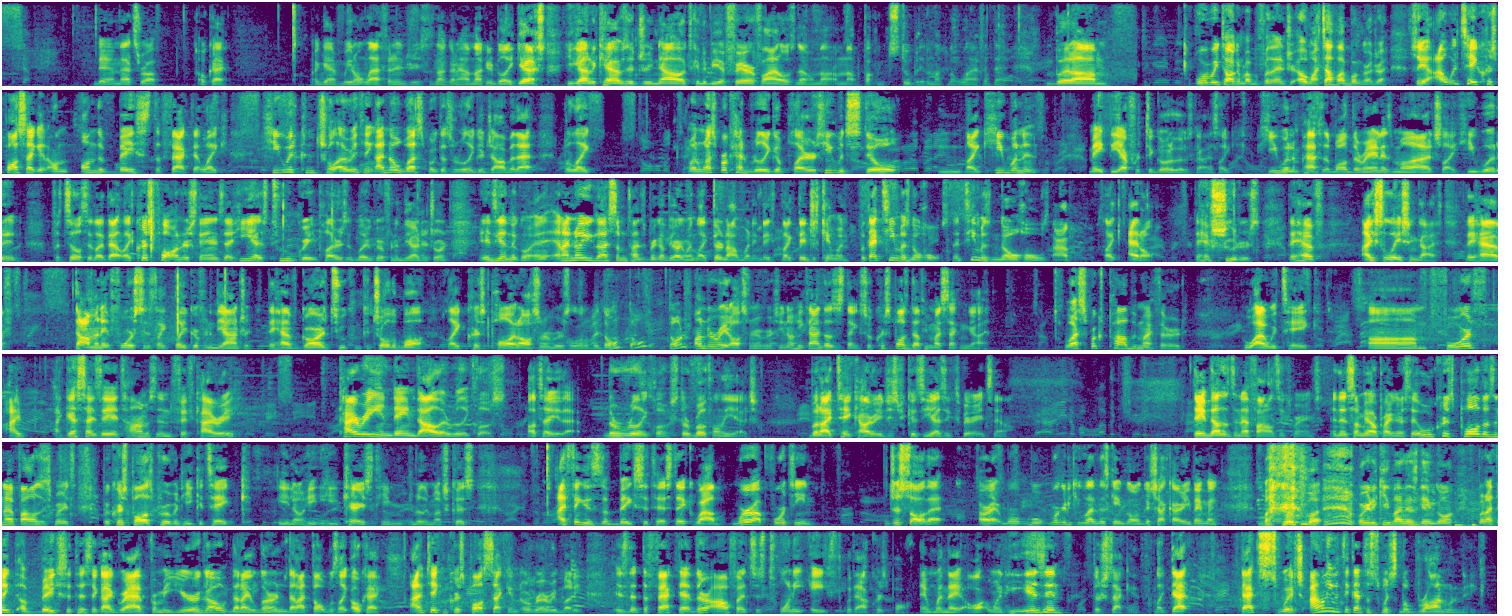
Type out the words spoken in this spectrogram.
Damn, that's rough. Okay. Again, we don't laugh at injuries. It's not gonna happen. I'm not gonna be like, yes, he got a Cavs injury. Now it's gonna be a fair finals. No, I'm not. I'm not fucking stupid. I'm not gonna laugh at that. But um, what were we talking about before the injury? Oh, my top five point guards, right? So yeah, I would take Chris Paul second on on the base the fact that like he would control everything. I know Westbrook does a really good job of that, but like when Westbrook had really good players, he would still like he wouldn't make the effort to go to those guys. Like he wouldn't pass the ball Durant as much. Like he wouldn't facilitate like that. Like Chris Paul understands that he has two great players in Blake Griffin and DeAndre Jordan, and he's getting to go. And, and, I know you guys sometimes bring up the argument like they're not winning. They like they just can't win. But that team has no holes. That team has no holes, like at all. They have shooters. They have isolation guys. They have dominant forces like Blake Griffin and DeAndre. They have guards who can control the ball, like Chris Paul and Austin Rivers a little bit. Don't don't don't underrate Austin Rivers. You know he kind of does his thing. So Chris Paul's definitely my second guy. Westbrook's probably my third, who I would take. Um, fourth, I I guess Isaiah Thomas and fifth Kyrie. Kyrie and Dame Dollar are really close. I'll tell you that. They're really close. They're both on the edge. But I take Kyrie just because he has experience now. Dame Dollar doesn't have finals experience. And then some of y'all are probably going to say, well, Chris Paul doesn't have finals experience. But Chris Paul has proven he could take, you know, he, he carries the team really much. Because I think this is a big statistic. Wow, we're up 14. Just saw that. All right, we're, we're, we're gonna keep letting this game going. Good shot, Kyrie. Bang bang. But but we're gonna keep letting this game going. But I think a big statistic I grabbed from a year ago that I learned that I thought was like, okay, I'm taking Chris Paul second over everybody. Is that the fact that their offense is 28th without Chris Paul, and when they are when he is in, they're second. Like that that switch. I don't even think that's a switch LeBron would make.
